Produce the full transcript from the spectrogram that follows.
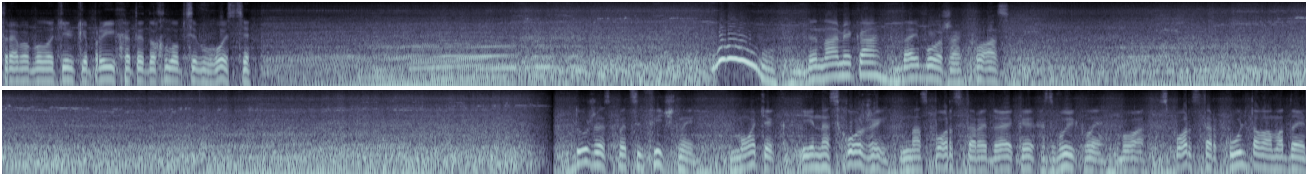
Треба було тільки приїхати до хлопців в гості. Динаміка, дай Боже, клас. Дуже специфічний мотик і не схожий на спортстери, до яких звикли. Бо спортстер культова модель,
